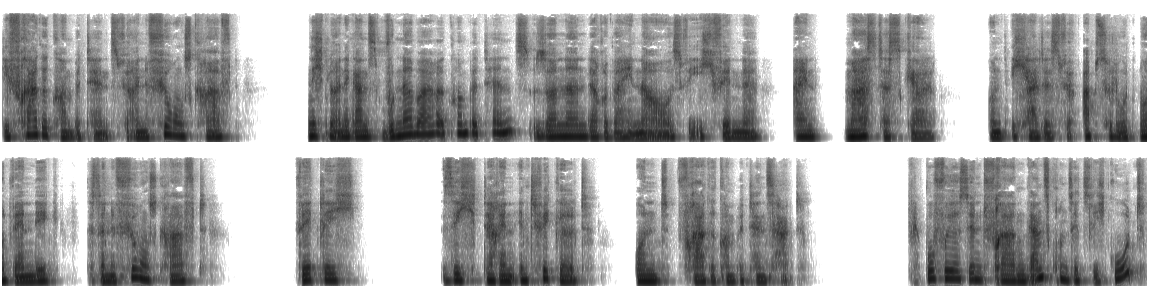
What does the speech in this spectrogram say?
die Fragekompetenz für eine Führungskraft nicht nur eine ganz wunderbare Kompetenz, sondern darüber hinaus, wie ich finde, ein Master Skill. Und ich halte es für absolut notwendig, dass eine Führungskraft wirklich sich darin entwickelt und Fragekompetenz hat. Wofür sind Fragen ganz grundsätzlich gut?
